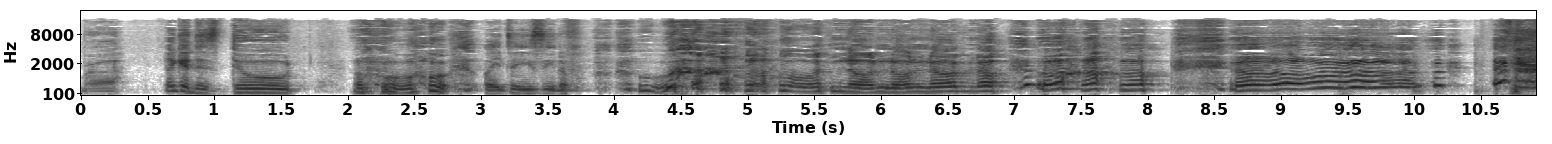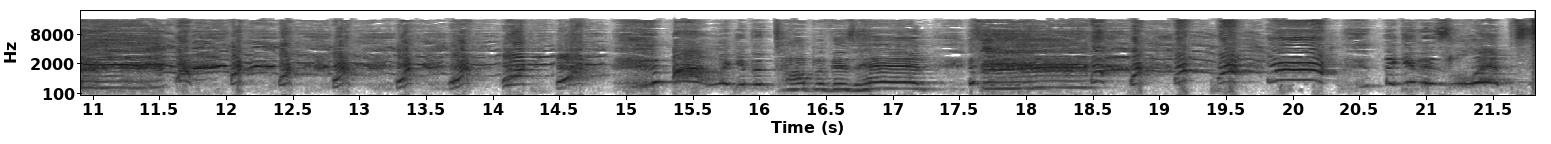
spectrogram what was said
Bruh, look at this dude. Wait till you see the. no, no, no, no. ah, look at the top of his head. look at his lips.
